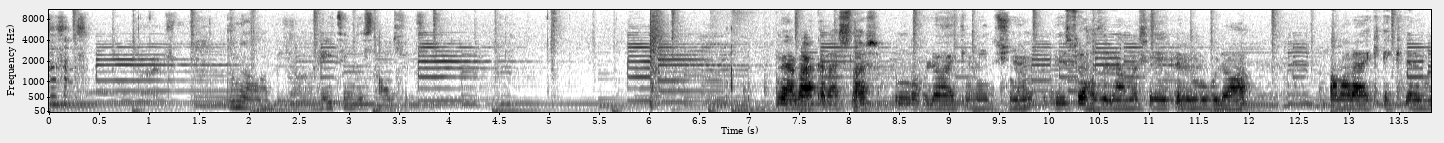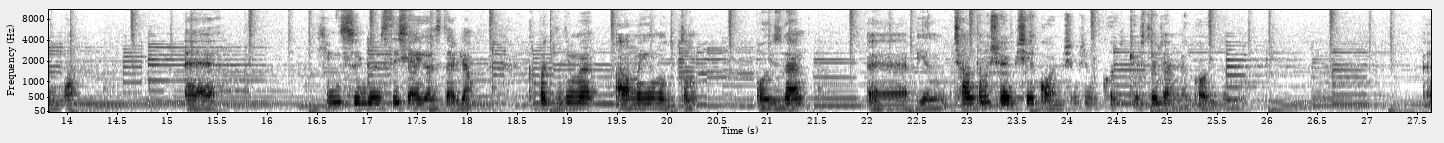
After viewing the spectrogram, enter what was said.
Bu ne abi ya? Hating this outfit. Merhaba arkadaşlar. Bunu da vloga eklemeyi düşünüyorum. Bir sürü hazırlanma şey ekledim bu vloga. Ama belki eklerim bunda. Ee, şimdi sürdüğüm size şey göstereceğim. Kapatıcımı almayı unuttum. O yüzden e, yanım, çantama şöyle bir şey koymuşum. Şimdi koy, göstereceğim ne koyduğumu. Ee,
